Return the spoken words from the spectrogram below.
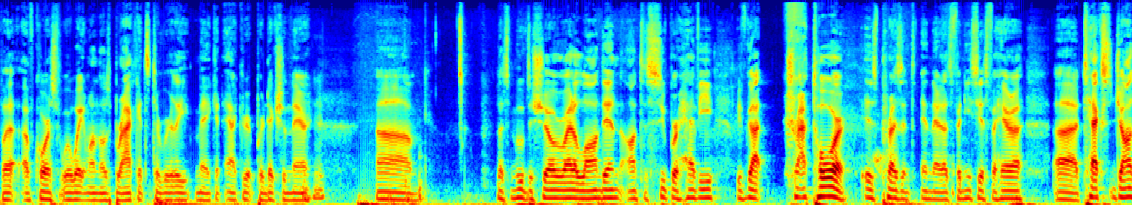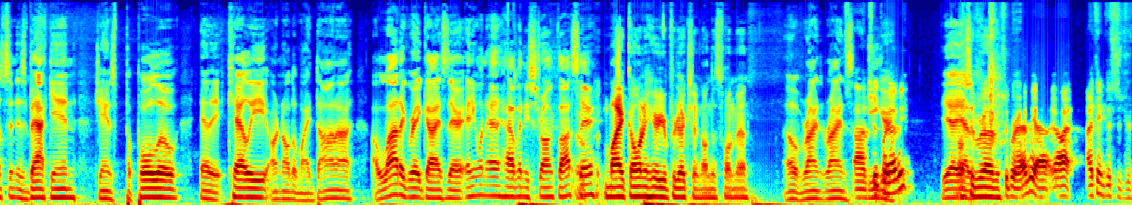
But of course, we're waiting on those brackets to really make an accurate prediction there. Mm-hmm. Um, let's move the show right along then onto super heavy. We've got Trator is present in there. That's Vinicius Ferreira. Uh, Tex Johnson is back in. James Puopolo, Elliot Kelly, Arnaldo Maidana. A lot of great guys there. Anyone have any strong thoughts there? Uh, Mike, I want to hear your prediction on this one, man. Oh, Ryan, Ryan's uh, super heavy. Yeah, yeah, oh, super heavy. Super heavy. I, I, I think this is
